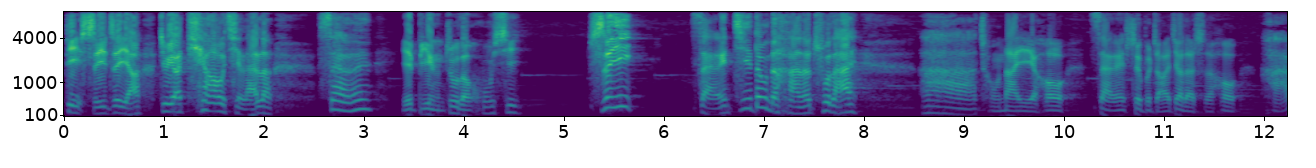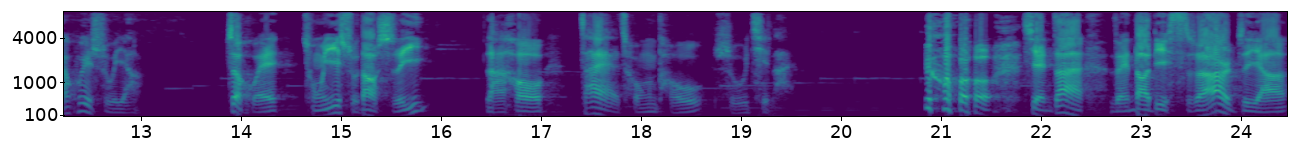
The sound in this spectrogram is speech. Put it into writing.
第十一只羊就要跳起来了，塞恩。也屏住了呼吸。十一，塞恩激动的喊了出来。啊！从那以后，塞恩睡不着觉的时候还会数羊。这回从一数到十一，然后再从头数起来。现在轮到第十二只羊，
